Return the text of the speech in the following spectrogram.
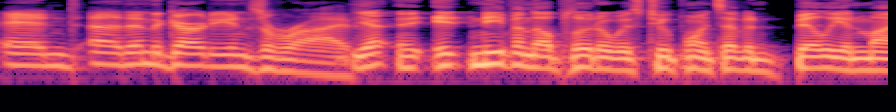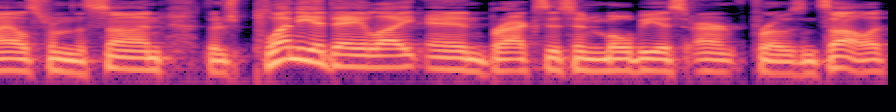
And uh, then the Guardians arrive. yeah. It, and even though Pluto is 2.7 billion miles from the sun, there's plenty of daylight, and Braxis and Mobius aren't frozen solid.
